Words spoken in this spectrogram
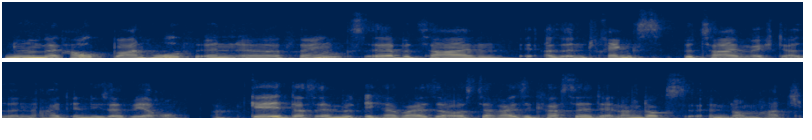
Nürnberg Hauptbahnhof in äh, Franks äh, bezahlen, also in Franks bezahlen möchte, also in, halt in dieser Währung. Geld, das er möglicherweise aus der Reisekasse der Langdocks entnommen hat.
